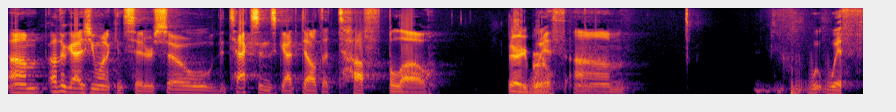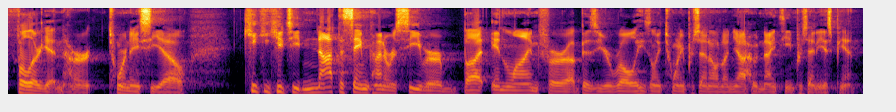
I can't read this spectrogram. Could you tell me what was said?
Um, other guys you want to consider. So the Texans got dealt a tough blow Very brutal. with um, w- with Fuller getting hurt, torn ACL. Keke Coutee, not the same kind of receiver, but in line for a busier role. He's only 20% owned on Yahoo, 19% ESPN.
